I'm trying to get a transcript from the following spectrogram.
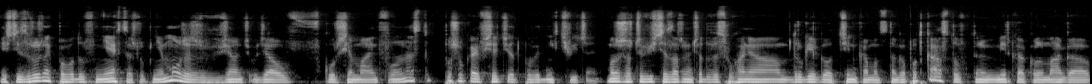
Jeśli z różnych powodów nie chcesz lub nie możesz wziąć udziału w kursie Mindfulness, to poszukaj w sieci odpowiednich ćwiczeń. Możesz oczywiście zacząć od wysłuchania drugiego odcinka mocnego podcastu, w którym Mirka Kolmaga,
